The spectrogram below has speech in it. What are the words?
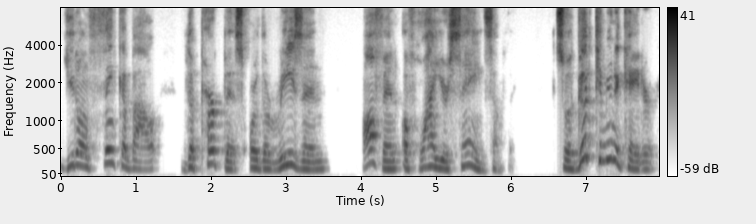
you don't think about the purpose or the reason often of why you're saying something. So a good communicator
